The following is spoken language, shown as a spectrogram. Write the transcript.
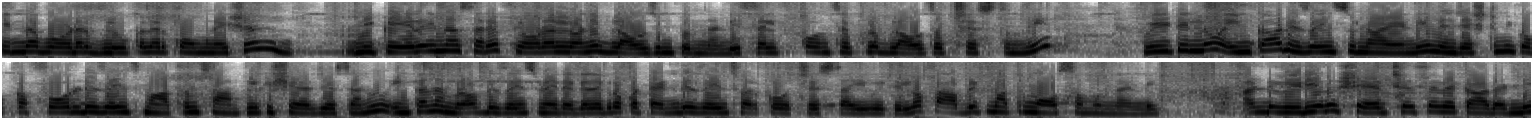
కింద బోర్డర్ బ్లూ కలర్ కాంబినేషన్. మీకు ఏదైనా సరే ఫ్లోరల్లోనే బ్లౌజ్ ఉంటుందండి. సెల్ఫ్ కాన్సెప్ట్లో బ్లౌజ్ వచ్చేస్తుంది. వీటిల్లో ఇంకా డిజైన్స్ ఉన్నాయండి. నేను జస్ట్ మీకు ఒక ఫోర్ డిజైన్స్ మాత్రం శాంపిల్కి షేర్ చేశాను. ఇంకా నెంబర్ ఆఫ్ డిజైన్స్ ఉన్నాయి. దగ్గర దగ్గర ఒక టెన్ డిజైన్స్ వరకు వచ్చేస్తాయి వీటిలో ఫ్యాబ్రిక్ మాత్రం అవసరం ఉందండి. అండ్ వీడియోలో షేర్ చేసేవే కాదండి.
